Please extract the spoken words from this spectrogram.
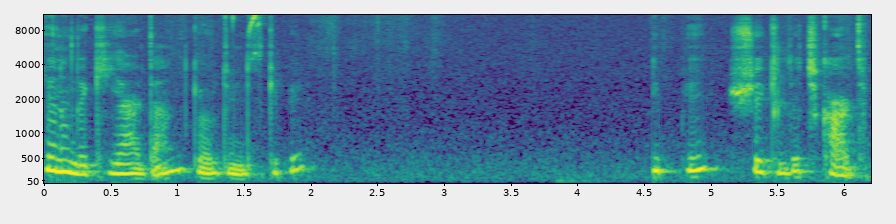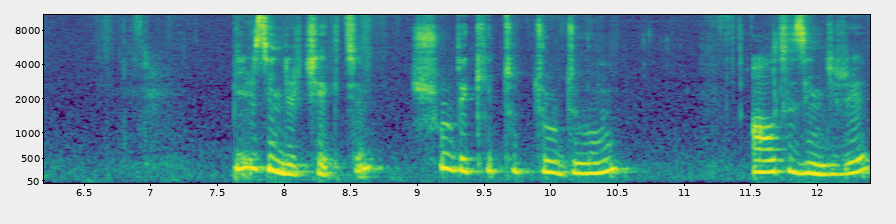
yanındaki yerden gördüğünüz gibi ipi şu şekilde çıkardım. Bir zincir çektim. Şuradaki tutturduğum altı zinciri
